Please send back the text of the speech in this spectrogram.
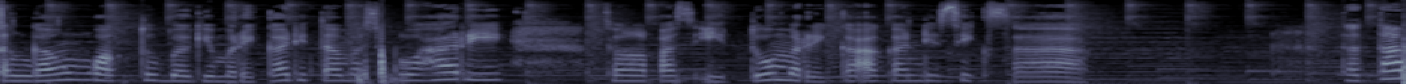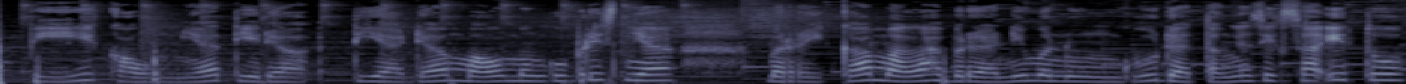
tenggang waktu bagi mereka ditambah 10 hari. Selepas itu mereka akan disiksa. Tetapi kaumnya tidak tiada mau menggubrisnya. Mereka malah berani menunggu datangnya siksa itu.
